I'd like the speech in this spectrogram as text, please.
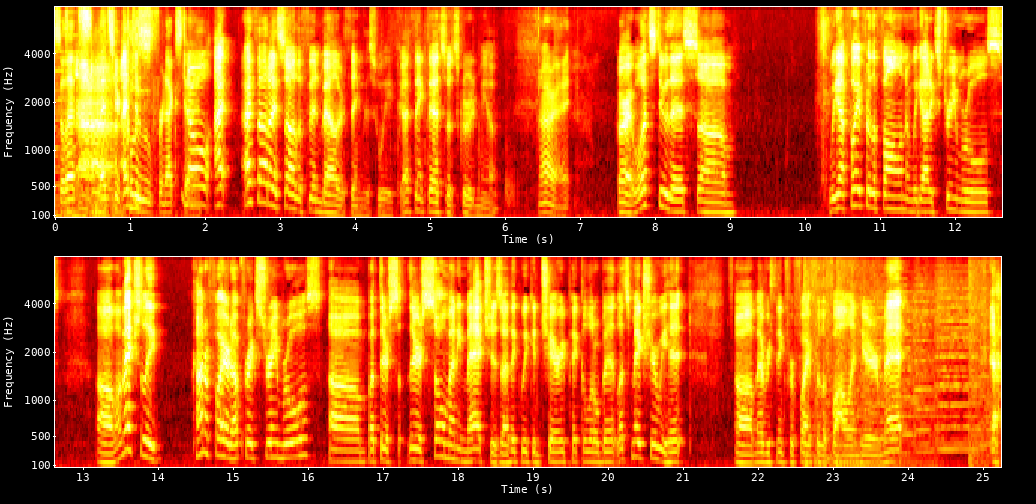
So that's that's your clue just- for next You time. know, I, I thought I saw the Finn Balor thing this week. I think that's what screwed me up. All right. All right, well, let's do this. Um, we got Fight for the Fallen and we got Extreme Rules. Um, I'm actually kind of fired up for Extreme Rules, um, but there's there's so many matches. I think we can cherry pick a little bit. Let's make sure we hit um, everything for Fight for the Fallen here, Matt.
